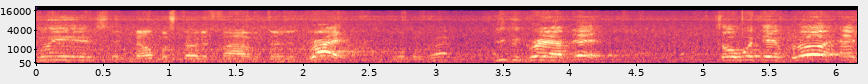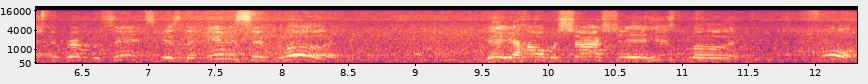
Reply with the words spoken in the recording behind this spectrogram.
cleansed? In Numbers 35 and 33. Right. Woman, right. You can grab that. So what that blood actually represents is the innocent blood that Yahweh Shah shed his blood for.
